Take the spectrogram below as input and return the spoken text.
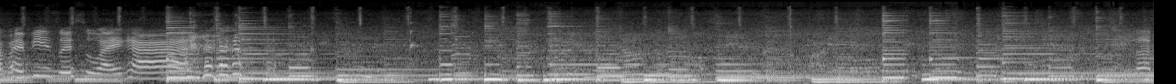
นางแบบให้พี่สวยๆค่ะลิศ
